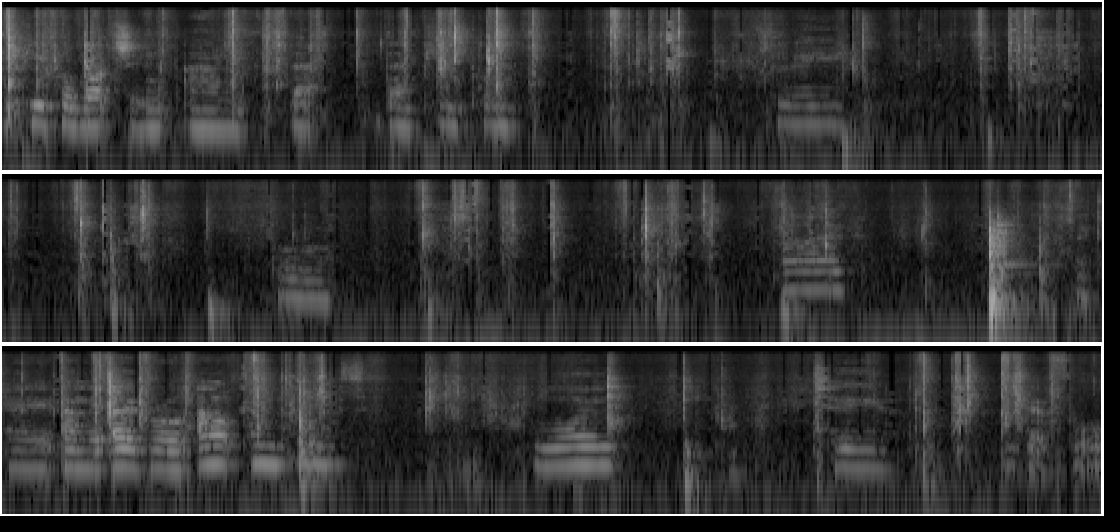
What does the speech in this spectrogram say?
the people watching and their, their people. Three, four, five. Okay, and the overall outcome, please. One, two, get four,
